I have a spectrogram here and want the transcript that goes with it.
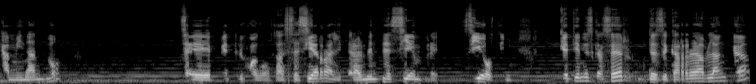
caminando, se pete el juego, o sea, se cierra literalmente siempre, sí o sí. ¿Qué tienes que hacer? Desde Carrera Blanca,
